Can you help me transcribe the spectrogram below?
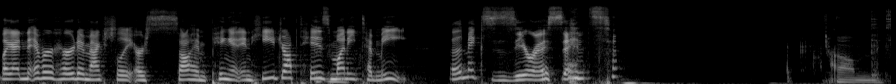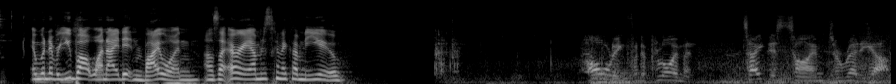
Like I never heard him actually or saw him ping it, and he dropped his mm-hmm. money to me. So that makes zero sense. Um, And whenever you bought one, I didn't buy one. I was like, all right, I'm just gonna come to you. Holding for deployment. Take this time to ready up.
